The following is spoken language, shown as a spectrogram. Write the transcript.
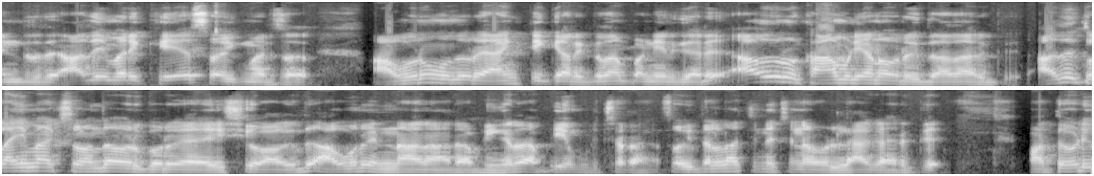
என்றது அதே மாதிரி கே எஸ் ரவிக்குமார் சார். அவரும் வந்து ஒரு ஆக்டி கேரக்டர் தான் பண்ணியிருக்காரு. அது ஒரு காமெடியான ஒரு இதாக தான் இருக்குது அது கிளைமேக்ஸில் வந்து அவருக்கு ஒரு இஷ்யூ ஆகுது. அவரும் என்ன ஆறாரு அப்படிங்கிறத அப்படியே முடிச்சிடறாங்க. ஸோ இதெல்லாம் சின்ன சின்ன ஒரு லேகாக இருக்குது மற்றபடி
